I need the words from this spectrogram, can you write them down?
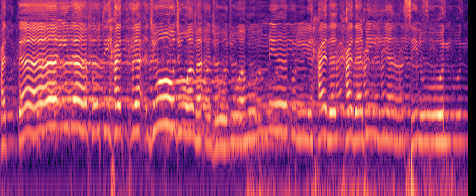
حتى إذا فتحت يأجوج ومأجوج وهم من كل حدب, حدب ينسلون.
